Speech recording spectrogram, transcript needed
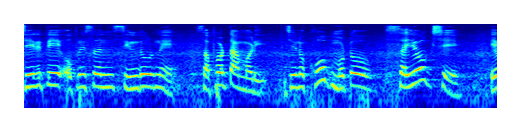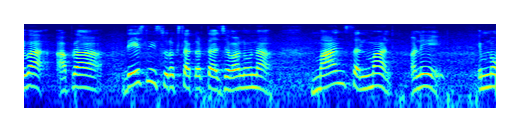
જે રીતે ઓપરેશન સિંદૂરને સફળતા મળી, જેનો ખૂબ મોટો સહયોગ છે, એવા આપણા દેશની સુરક્ષા કરતા જવાનોના માન સન્માન અને એમનો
